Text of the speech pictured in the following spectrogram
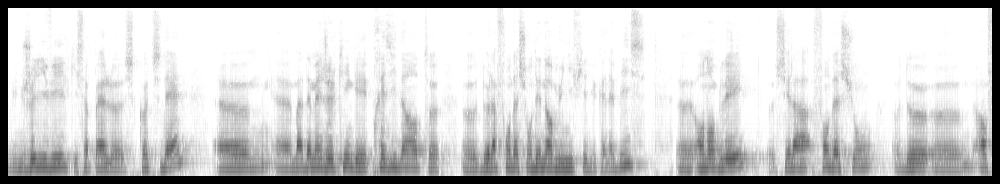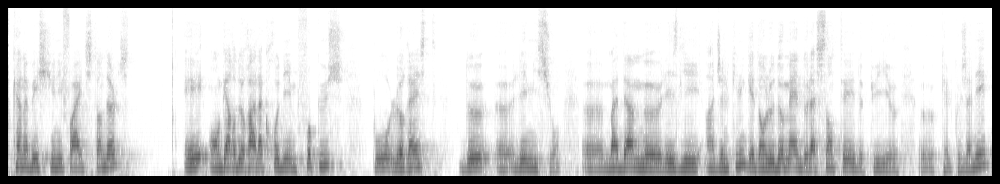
d'une jolie ville qui s'appelle Scottsdale. Madame Angel King est présidente de la Fondation des normes unifiées du cannabis. en anglais, c'est la fondation of Cannabis Unified Standards. Et on gardera l'acronyme FOCUS pour le reste de euh, l'émission. Euh, Madame euh, Leslie King est dans le domaine de la santé depuis quelques années.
